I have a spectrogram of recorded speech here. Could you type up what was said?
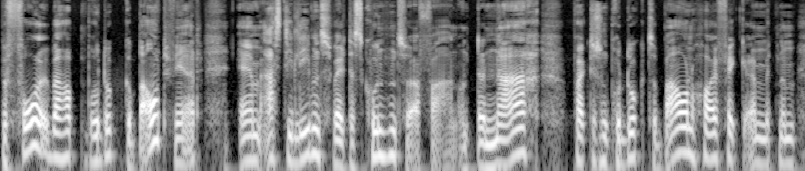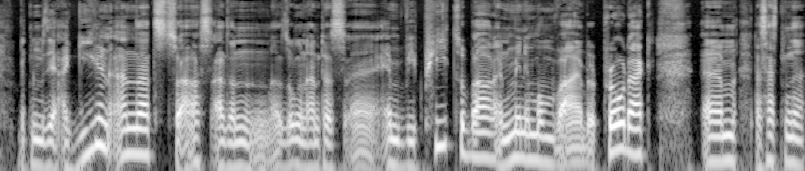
bevor überhaupt ein Produkt gebaut wird, ähm, erst die Lebenswelt des Kunden zu erfahren und danach praktisch ein Produkt zu bauen, häufig äh, mit, einem, mit einem sehr agilen Ansatz, zuerst also ein, ein sogenanntes äh, MVP zu bauen, ein Minimum Viable Product. Ähm, das heißt, eine,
